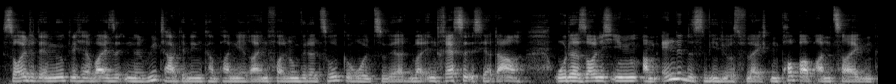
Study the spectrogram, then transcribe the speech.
sollte der möglicherweise in eine Retargeting-Kampagne reinfallen, um wieder zurückgeholt zu werden, weil Interesse ist ja da. Oder soll ich ihm am Ende des Videos vielleicht ein Pop-up anzeigen?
